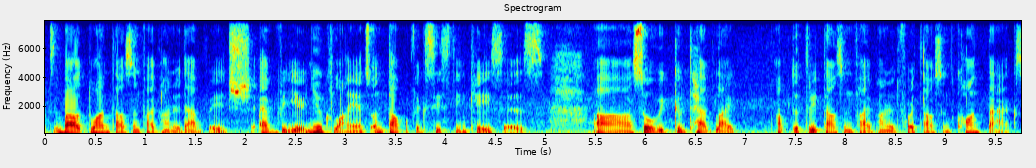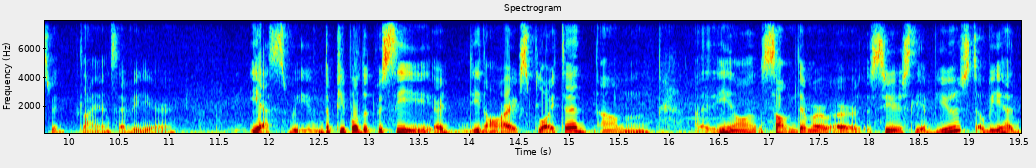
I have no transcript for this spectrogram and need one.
It's about 1,500 average every year, new clients on top of existing cases. So we could have like up to 3,500, 4,000 contacts with clients every year. Yes, we, the people that we see, are, you know, are exploited. Um, you know, some of them are, are, seriously abused. We had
